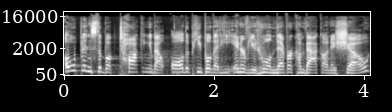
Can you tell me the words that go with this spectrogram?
opens the book talking about all the people that he interviewed who will never come back on his show.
